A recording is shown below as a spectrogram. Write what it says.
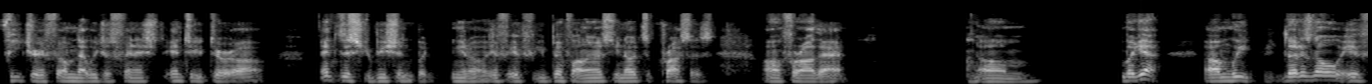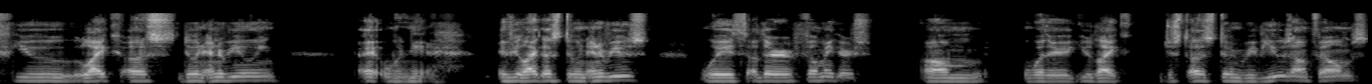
feature film that we just finished into their uh into distribution but you know if if you've been following us you know it's a process um for all that. Um but yeah um we let us know if you like us doing interviewing eh, if you like us doing interviews with other filmmakers um whether you like just us doing reviews on films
